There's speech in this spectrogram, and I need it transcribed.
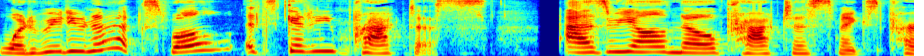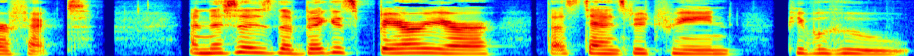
what do we do next? Well, it's getting practice. As we all know, practice makes perfect. And this is the biggest barrier that stands between people who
